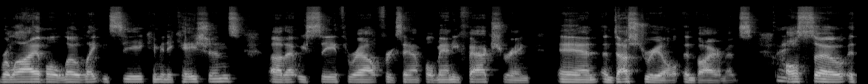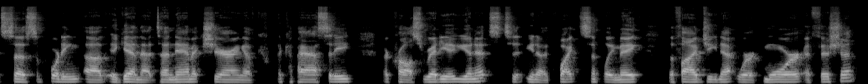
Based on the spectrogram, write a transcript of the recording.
reliable, low latency communications uh, that we see throughout, for example, manufacturing and industrial environments. Right. Also, it's uh, supporting uh, again that dynamic sharing of capacity across radio units to you know quite simply make the 5G network more efficient.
